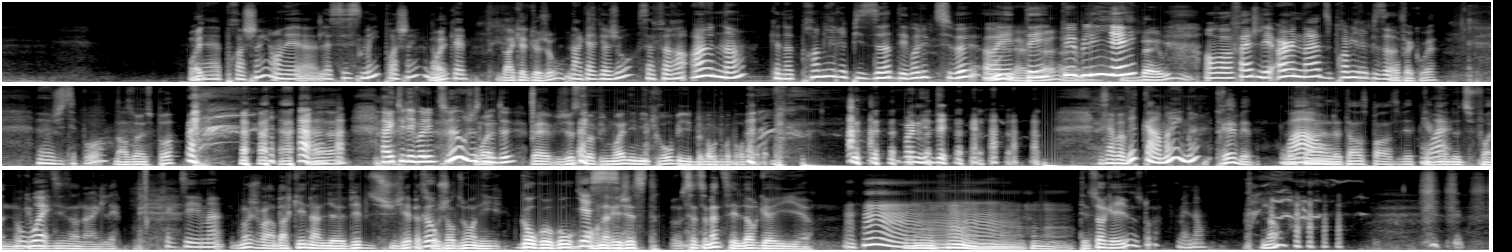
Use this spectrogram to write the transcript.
Oui. euh, prochain, on est euh, le 6 mai prochain, donc euh, Dans quelques jours. dans quelques jours, ça fera un an que notre premier épisode des Voluptueux a Ouh là été là. publié. Ben oui. On va faire les un an du premier épisode. On fait quoi? Euh, je sais pas. Dans un spa? Avec tous les Voluptueux ou juste Ouais. nous deux? Ben, juste toi puis moi, les micros, puis... Bonne idée. ça va vite quand même, hein? Très vite. Le, Wow. temps, le temps se passe vite quand Ouais. on a du fun, comme Ouais. ils disent en anglais. Effectivement. Moi, je vais embarquer dans le vif du sujet parce qu'aujourd'hui, on est go, go, go. Yes. On enregistre. Cette semaine, c'est l'orgueil. Mhm. Mhm. T'es-tu orgueilleuse, toi? Mais non. Non?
